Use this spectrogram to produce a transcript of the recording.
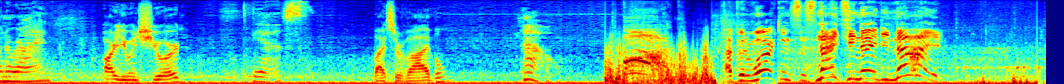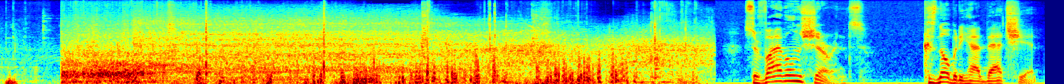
Want to ride? Are you insured? Yes. By survival? No. Fuck! I've been working since 1999! Survival insurance. Cause nobody had that shit.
